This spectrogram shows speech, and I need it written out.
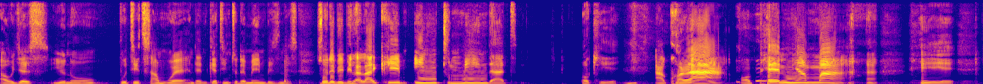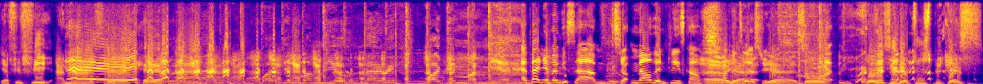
I will just you know put it somewhere and then get into the main business. So the baby lala came in to mean that okay akwara ɔpɛ nneɛma a yɛfifi anaasɛ Eba name maybe Sam Mr. Melvin, please come. Uh, come into the studio. yeah. So, so you see the two speakers.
